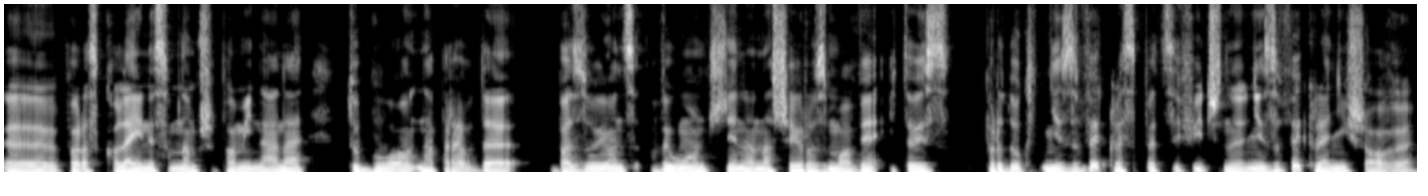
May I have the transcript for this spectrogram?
e, po raz kolejny są nam przypominane. To było naprawdę bazując wyłącznie na naszej rozmowie i to jest produkt niezwykle specyficzny, niezwykle niszowy.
